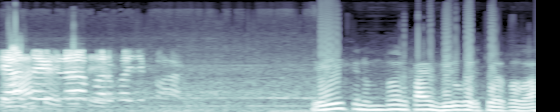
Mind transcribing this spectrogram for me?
त्या साईडला बर्फाचे पहाड. एक नंबर काय व्ह्यू करतोय बघा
